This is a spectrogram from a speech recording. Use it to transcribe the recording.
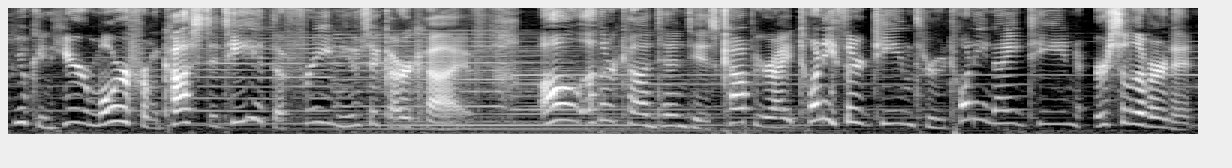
You can hear more from Kosta T at the Free Music Archive. All other content is copyright 2013 through 2019 Ursula Vernon.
